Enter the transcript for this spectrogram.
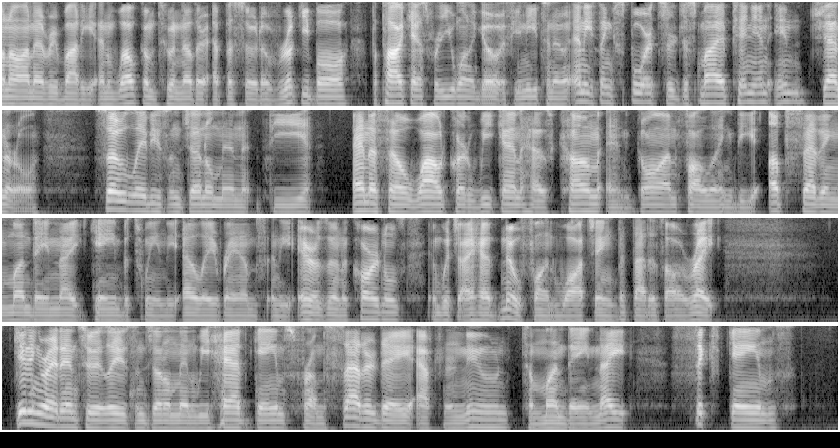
Going on, everybody, and welcome to another episode of Rookie Ball, the podcast where you want to go if you need to know anything sports or just my opinion in general. So, ladies and gentlemen, the NFL wildcard weekend has come and gone following the upsetting Monday night game between the LA Rams and the Arizona Cardinals, in which I had no fun watching, but that is alright. Getting right into it, ladies and gentlemen, we had games from Saturday afternoon to Monday night. Six games,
